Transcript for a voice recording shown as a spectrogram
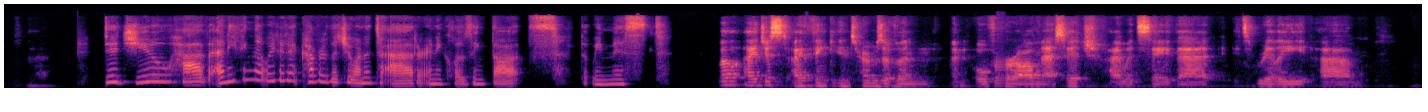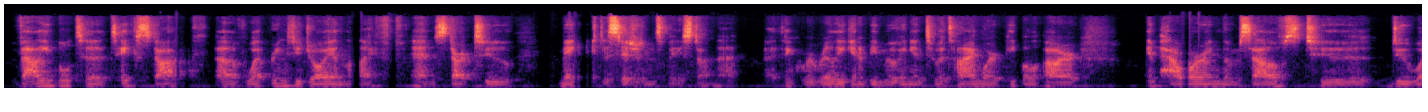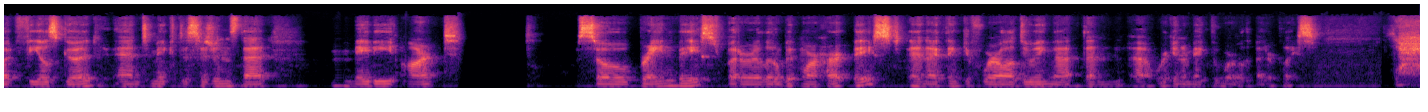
Did you have anything that we didn't cover that you wanted to add or any closing thoughts that we missed? Well, I just I think in terms of an an overall message, I would say that it's really um, valuable to take stock of what brings you joy in life and start to make decisions based on that. I think we're really going to be moving into a time where people are empowering themselves to do what feels good and to make decisions that maybe aren't so brain based but are a little bit more heart based and i think if we're all doing that then uh, we're going to make the world a better place. Yes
